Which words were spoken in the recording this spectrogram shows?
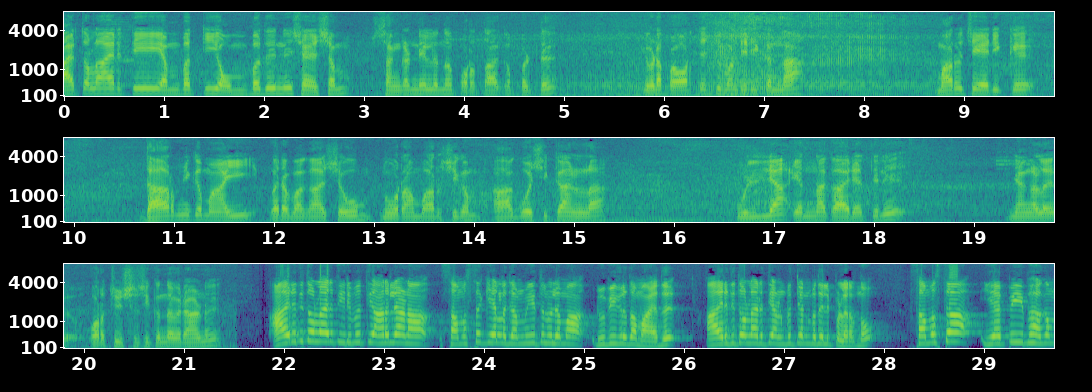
ആയിരത്തി തൊള്ളായിരത്തി എൺപത്തി ഒമ്പതിന് ശേഷം സംഘടനയിൽ നിന്ന് പുറത്താക്കപ്പെട്ട് ഇവിടെ പ്രവർത്തിച്ചു കൊണ്ടിരിക്കുന്ന മറുചേരിക്ക് ധാർമ്മികമായി ഒരവകാശവും നൂറാം വാർഷികം ആഘോഷിക്കാനുള്ള ഇല്ല എന്ന കാര്യത്തിൽ ഞങ്ങൾ ഉറച്ചു വിശ്വസിക്കുന്നവരാണ്. ആയിരത്തി തൊള്ളായിരത്തി ഇരുപത്തി ആറിലാണ് സമസ്ത കേരള ജമീയത്തിൽ ഉലമ രൂപീകൃതമായത്. ആയിരത്തി തൊള്ളായിരത്തി അൻപത്തി ഒൻപതിൽ പിളർന്നു. സമസ്ത എ പി വിഭാഗം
